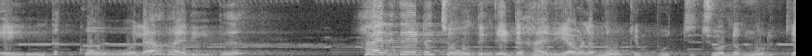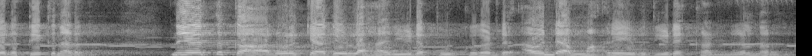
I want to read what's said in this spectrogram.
എന്ത് കോല ഹരിത് ഹരിതയുടെ ചോദ്യം കേട്ട് ഹരി അവളെ നോക്കി പുച്ഛിച്ചുകൊണ്ട് മുറിക്കകത്തേക്ക് നടന്നു. നേരത്തെ കാലുറയ്ക്കാതെയുള്ള ഹരിയുടെ പൂക്ക് കണ്ട് അവന്റെ അമ്മ രേവതിയുടെ കണ്ണുകൾ നിറഞ്ഞു.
